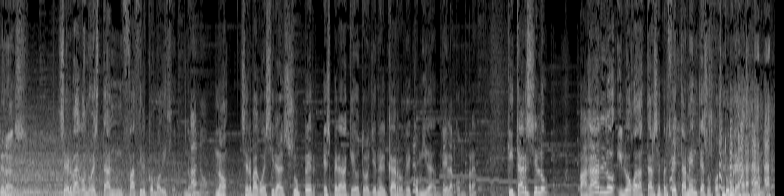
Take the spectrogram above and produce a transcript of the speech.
Verás. Ser vago no es tan fácil como dicen. No. Ah, ¿no? No, ser vago es ir al súper, esperar a que otro llene el carro de comida de la compra, quitárselo, pagarlo y luego adaptarse perfectamente a sus costumbres gastronómicas.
